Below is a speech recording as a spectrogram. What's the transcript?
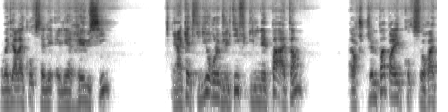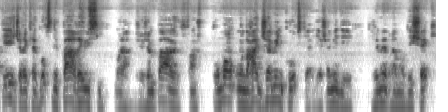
On va dire la course elle est, réussie. Et un cas de figure où l'objectif il n'est pas atteint. Alors j'aime pas parler de course ratée. Je dirais que la course n'est pas réussie. Voilà. J'aime pas. Enfin, pour moi, on ne rate jamais une course. Il y y a jamais des, jamais vraiment d'échecs.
